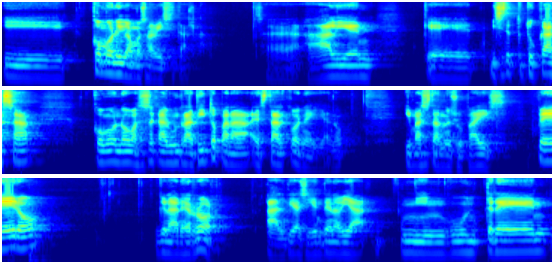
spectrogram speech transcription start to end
y ¿cómo no íbamos a visitarla? A alguien que visite tu casa, ¿cómo no vas a sacar un ratito para estar con ella? ¿no? Y más estando en su país. Pero, gran error. Al día siguiente no había ningún tren,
